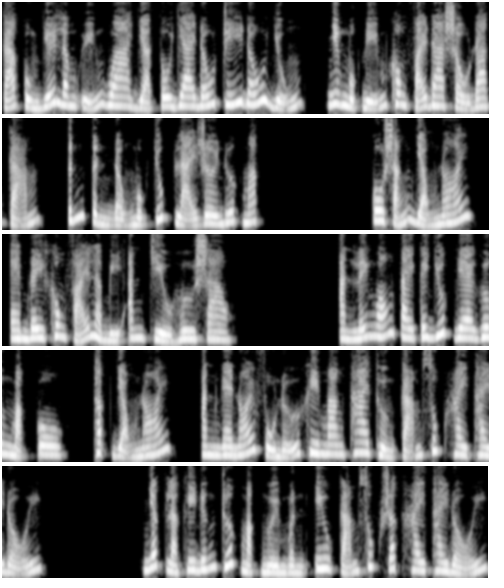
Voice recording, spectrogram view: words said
cả cùng với lâm uyển hoa và tô giai đấu trí đấu dũng, nhưng một điểm không phải đa sầu đa cảm, tính tình động một chút lại rơi nước mắt. Cô sẵn giọng nói em đây không phải là bị anh chiều hư sao? Anh lấy ngón tay cái vuốt ve gương mặt cô, thấp giọng nói, anh nghe nói phụ nữ khi mang thai thường cảm xúc hay thay đổi. Nhất là khi đứng trước mặt người mình yêu cảm xúc rất hay thay đổi.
